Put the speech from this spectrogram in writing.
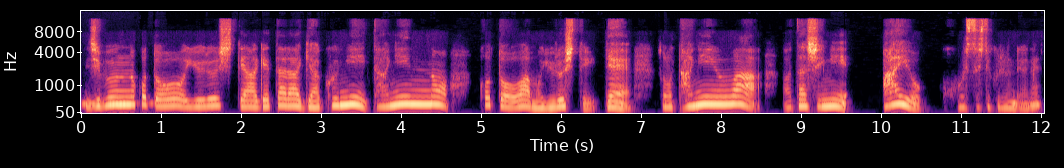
自分のことを許してあげたら逆に他人のことはもう許していて、その他人は私に愛を放出してくれるんだよね。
